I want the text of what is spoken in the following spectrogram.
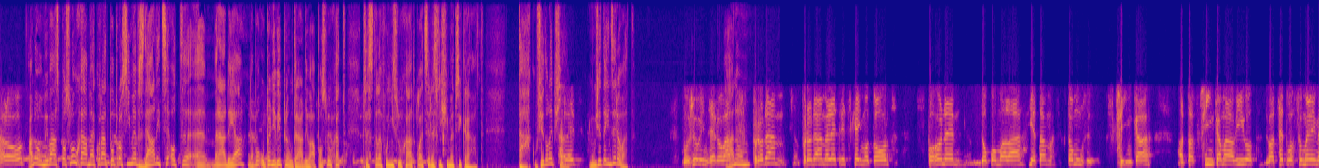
Halo? Ano, my vás posloucháme, akorát poprosíme vzdálit se od e, rádia, nebo úplně vypnout rádio a poslouchat přes telefonní sluchátko, ať se neslyšíme třikrát. Tak, už je to lepší. Můžete inzerovat. Můžu inzerovat? Ano. Prodám, prodám elektrický motor s pohonem do pomala, je tam k tomu skřínka a ta skřínka má vývod 28 mm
